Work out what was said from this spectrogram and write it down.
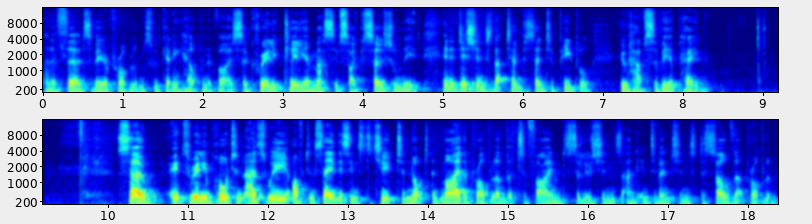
and a third severe problems with getting help and advice. So clearly, clearly a massive psychosocial need, in addition to that 10% of people who have severe pain. So it's really important, as we often say in this institute, to not admire the problem, but to find solutions and interventions to solve that problem.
